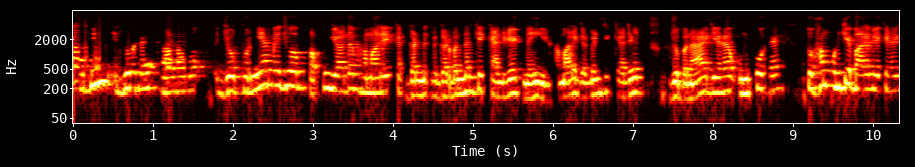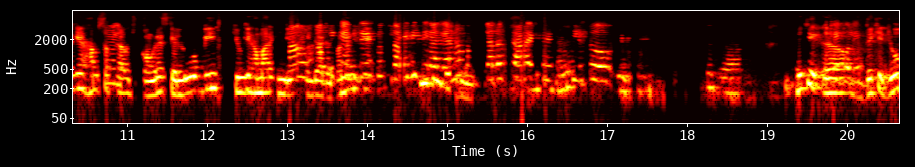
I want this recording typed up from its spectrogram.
अभी जो है जो पूर्णिया में जो पप्पू यादव हमारे गठबंधन के कैंडिडेट नहीं है हमारे गठबंधन के कैंडिडेट जो बनाया गया है उनको है तो हम उनके बारे में कहेंगे हम सब हम्म। कांग्रेस के लोग भी क्योंकि हमारे इंडिया हाँ इंडिया गठबंधन तो देखिए। देखिए जो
